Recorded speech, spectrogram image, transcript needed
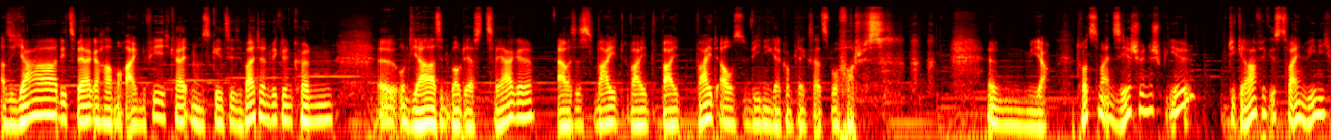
Also ja, die Zwerge haben auch eigene Fähigkeiten und Skills, die sie weiterentwickeln können. Äh, und ja, es sind überhaupt erst Zwerge. Aber es ist weit, weit, weit, weitaus weniger komplex als Dwarf Fortress. ähm, ja, trotzdem ein sehr schönes Spiel. Die Grafik ist zwar ein wenig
